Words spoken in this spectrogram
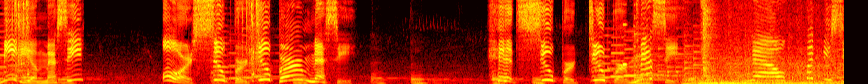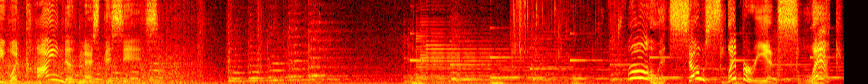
medium messy, or super duper messy? It's super duper messy. Now, let me see what kind of mess this is. Oh, it's so slippery and slick.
